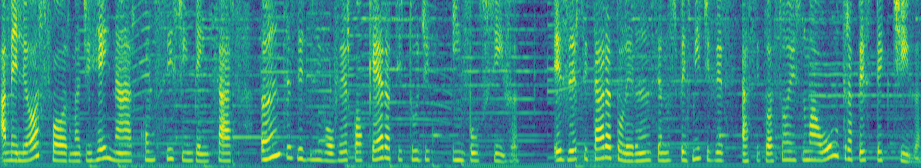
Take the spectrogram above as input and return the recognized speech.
A melhor forma de reinar consiste em pensar antes de desenvolver qualquer atitude impulsiva. Exercitar a tolerância nos permite ver as situações numa outra perspectiva.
